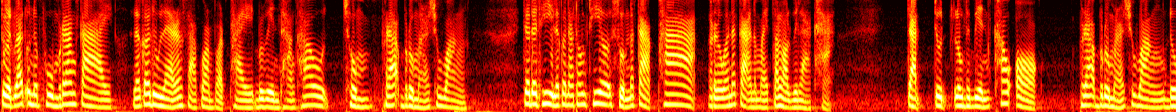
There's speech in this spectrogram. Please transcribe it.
ตรวจวัดอุณหภูมิร่างกาย แล้วก็ดูแลรักษาความปลอดภัย บริเวณทางเข้าชมพระบรมราชวัง เจ้าหน้าที่และก็นักท่องเที่ยวสวมหน้ากากผ้า หรือว่าหน้ากากอนามัยตลอดเวลาค่ะ จัดจุดลงทะเบียนเข้าออก พระบรมราชวังโด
